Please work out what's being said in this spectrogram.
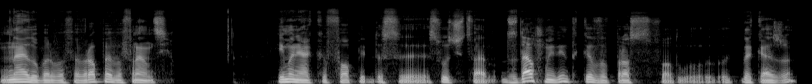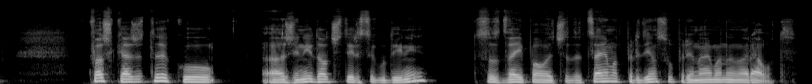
най-добър в Европа е във Франция. Има някакъв опит да се случи това. Задавахме един такъв въпрос в отговор, да, кажа. Какво ще кажете, ако жени до 40 години с две и повече деца имат предимство при наймане на работа?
